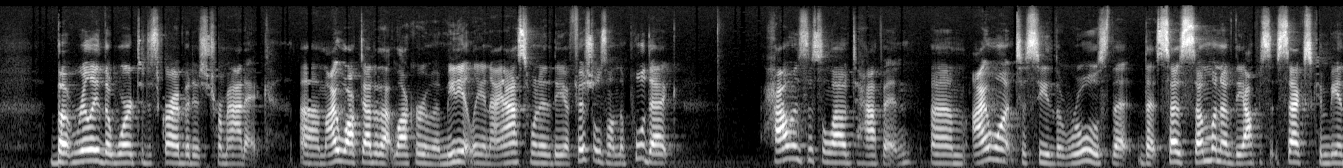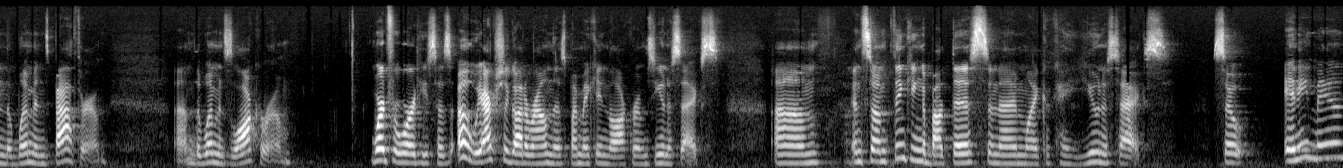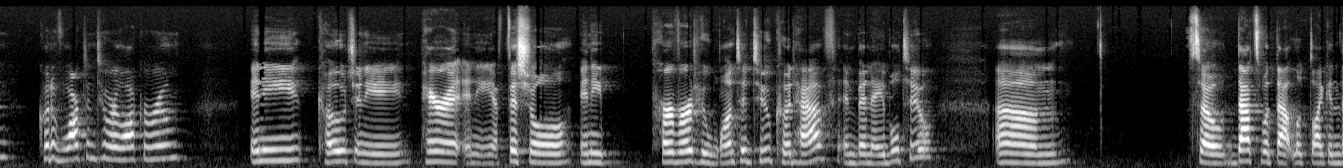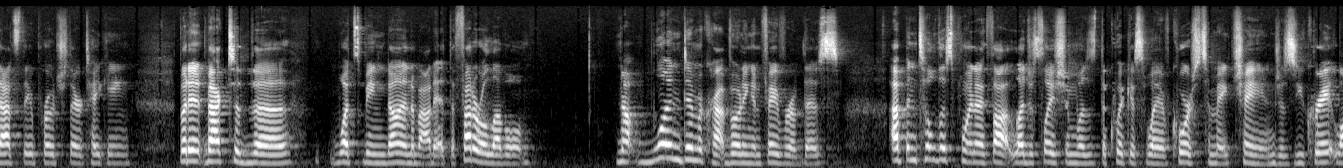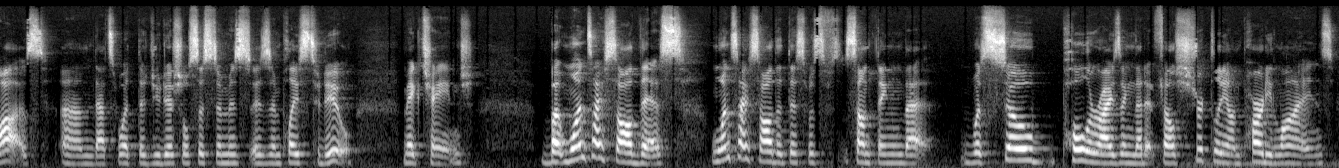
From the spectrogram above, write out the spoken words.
but really the word to describe it is traumatic. Um, I walked out of that locker room immediately and I asked one of the officials on the pool deck, how is this allowed to happen? Um, I want to see the rules that, that says someone of the opposite sex can be in the women's bathroom, um, the women's locker room. Word for word, he says, oh, we actually got around this by making the locker rooms unisex. Um, and so I'm thinking about this and I'm like, okay, unisex. So any man could have walked into our locker room, any coach, any parent, any official, any pervert who wanted to could have and been able to. Um, so that's what that looked like, and that's the approach they're taking. But it, back to the what's being done about it at the federal level, not one Democrat voting in favor of this. Up until this point, I thought legislation was the quickest way, of course, to make change, is you create laws. Um, that's what the judicial system is, is in place to do, make change. But once I saw this, once I saw that this was something that was so polarizing that it fell strictly on party lines,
